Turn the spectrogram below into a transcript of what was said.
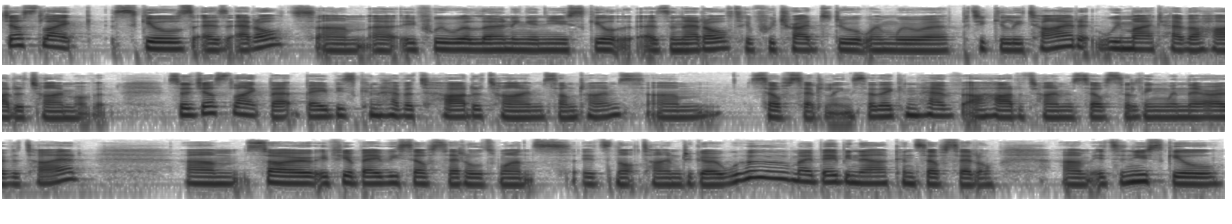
just like skills as adults, um, uh, if we were learning a new skill as an adult, if we tried to do it when we were particularly tired, we might have a harder time of it. So, just like that, babies can have a harder time sometimes um, self settling. So, they can have a harder time of self settling when they're overtired. Um, so if your baby self settles once, it's not time to go, woohoo, my baby now can self settle. Um, it's a new skill.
